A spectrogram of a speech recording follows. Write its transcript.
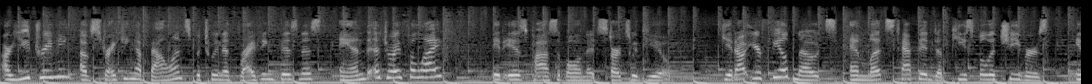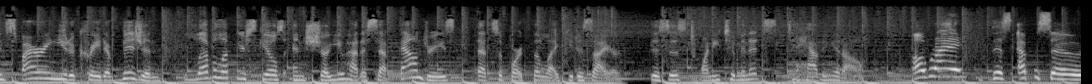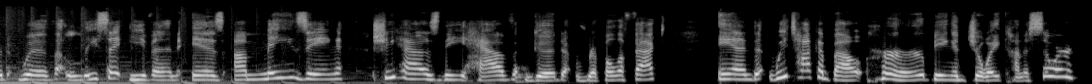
Are you dreaming of striking a balance between a thriving business and a joyful life? It is possible and it starts with you. Get out your field notes and let's tap into Peaceful Achievers, inspiring you to create a vision, level up your skills, and show you how to set boundaries that support the life you desire. This is 22 minutes to having it all. All right. This episode with Lisa Even is amazing. She has the have good ripple effect. And we talk about her being a joy connoisseur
